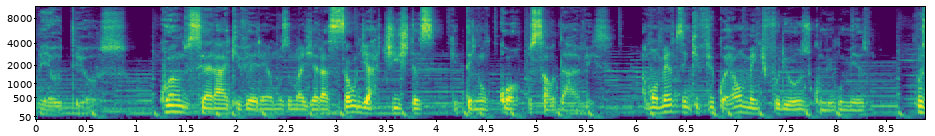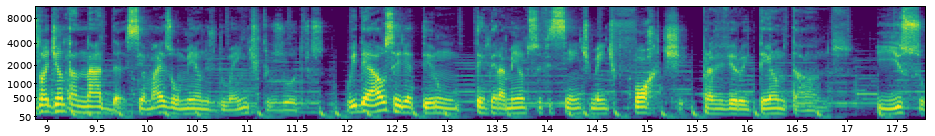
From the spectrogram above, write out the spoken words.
Meu Deus, quando será que veremos uma geração de artistas que tenham corpos saudáveis? Há momentos em que fico realmente furioso comigo mesmo. Pois não adianta nada ser mais ou menos doente que os outros. O ideal seria ter um temperamento suficientemente forte para viver 80 anos. E isso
